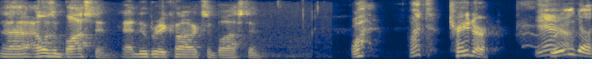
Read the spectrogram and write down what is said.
Uh, I was in Boston at Newbury Comics in Boston. What What? Traitor. Yeah. Traitor.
